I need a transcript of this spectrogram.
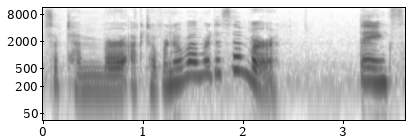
September, October, November, December. Thanks.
